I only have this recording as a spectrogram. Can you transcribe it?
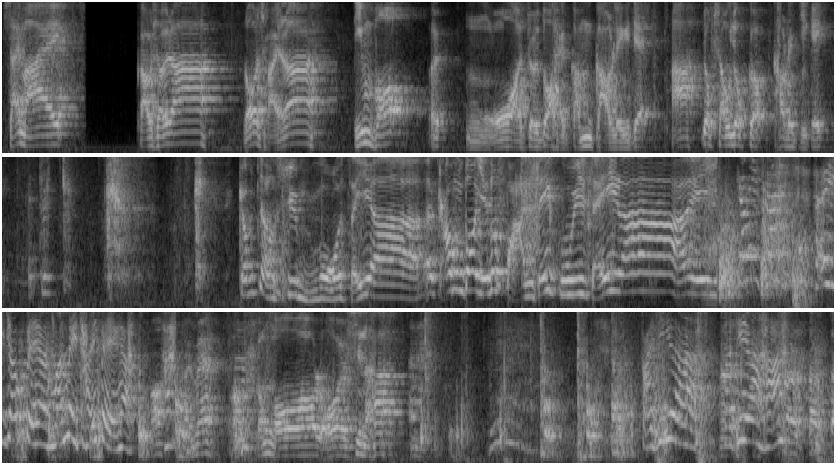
洗米、教水啦，攞齊啦，點火。誒，我啊最多係咁教你嘅啫，啊，喐手喐腳靠你自己。咁就算唔餓死啊，搞咁多嘢都煩死攰死啦！唉，金醫生，誒有病人揾你睇病啊！哦，係咩？哦，咁我攞去先啦嚇。快啲啊！快啲啊嚇！得得得，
